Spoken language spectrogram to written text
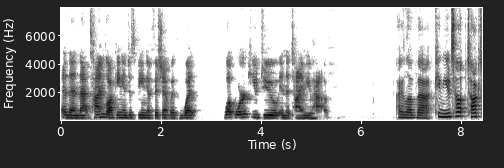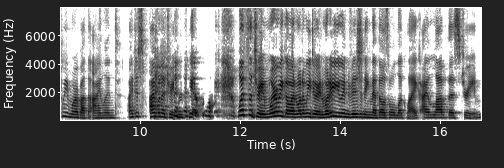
And then that time blocking and just being efficient with what what work you do in the time you have. I love that. Can you talk talk to me more about the island? I just I want to dream with you. What's the dream? Where are we going? What are we doing? What are you envisioning that those will look like? I love this dream.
